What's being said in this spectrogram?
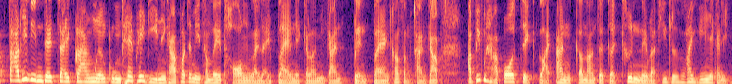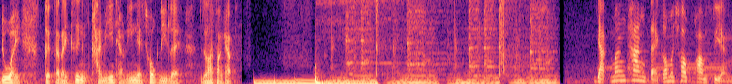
จับตาที่ดินใจใจกลางเมืองกรุงเทพให้ดีนะครับ เพราะจะมีทำเลทองหลาย ๆ แปลงเนี่ยกำลังมีการเปลี่ยนแปลงครั้งสำคัญครับ อภิมหาโปรเจกต์หลายอันกำลังจะเกิดขึ้นในเวลาที่ไล่เลี่ยกันอีกด้วย เกิดอะไรขึ้นใครมีที่แถวนี้เนี่ยโชคดีเลยเดี๋ยวเล่าให้ฟังครับอยากมั่งคั่งแต่ก็ไม่ชอบความเสี่ยง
